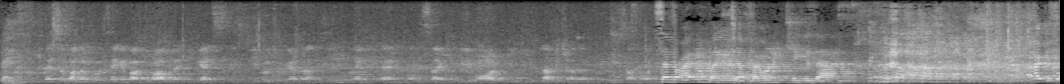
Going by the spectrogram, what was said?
nice. That's a wonderful thing about Rob that he gets these people together, and, and, and it's like we all we love each other somewhat. Except for I don't like Jeff. I want to kick his ass. I was hoping that you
